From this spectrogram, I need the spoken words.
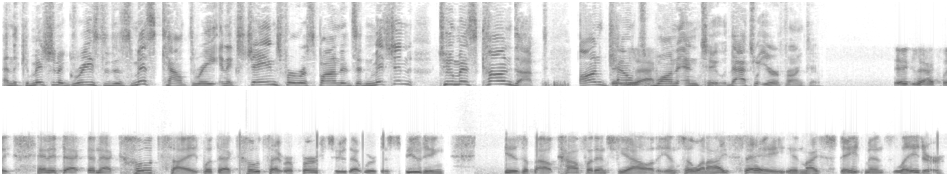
and the commission agrees to dismiss count three in exchange for respondent's admission to misconduct on counts exactly. one and two. That's that's what you're referring to. Exactly. And if that and that code cite, what that code cite refers to that we're disputing is about confidentiality. And so when I say in my statements later,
